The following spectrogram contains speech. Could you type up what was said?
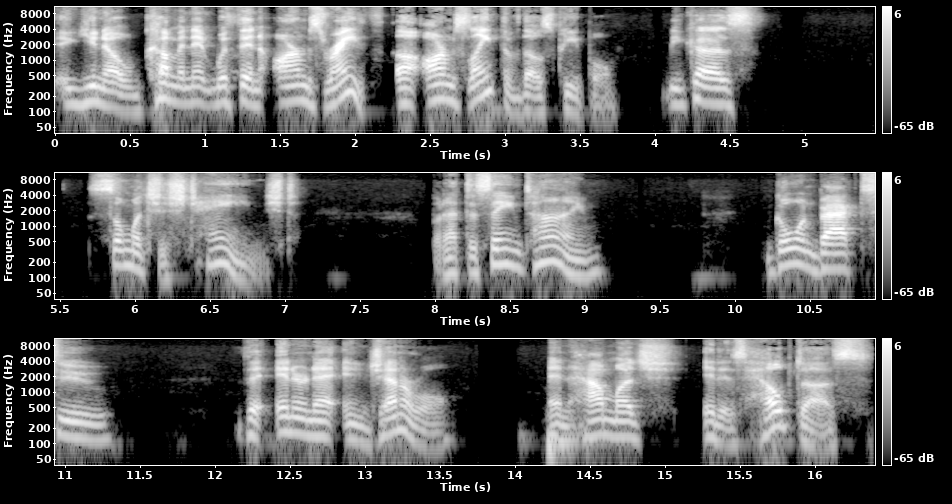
you know, coming in within arm's length, uh, arm's length of those people because so much has changed. But at the same time, going back to the internet in general and how much it has helped us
